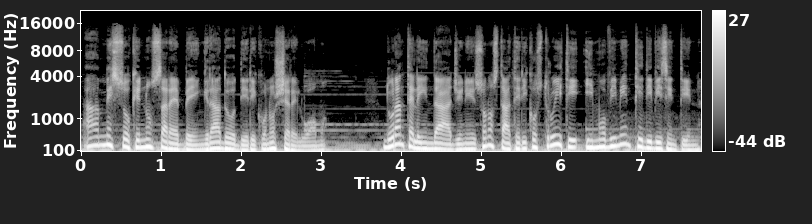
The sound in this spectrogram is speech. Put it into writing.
ha ammesso che non sarebbe in grado di riconoscere l'uomo. Durante le indagini sono stati ricostruiti i movimenti di Visintin.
